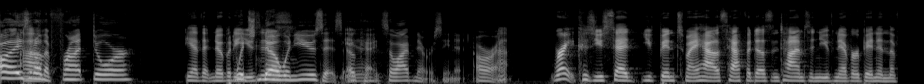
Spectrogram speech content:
Oh, is it Uh, on the front door, Yeah, that nobody which uses. no one uses? Yeah. Okay, so I've never seen it. All right. Uh, Right, because you said you've been to my house half a dozen times and you've never been in the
